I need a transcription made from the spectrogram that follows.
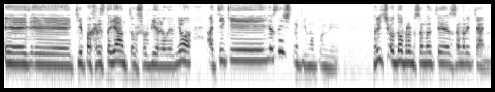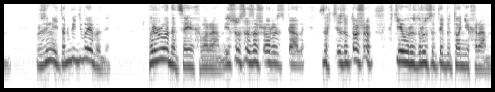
е, е, типа християн, то, що вірили в нього, а тільки язичник йому поміг. Притча о доброму самаритянині. Розумієте, робіть виводи. Природа це є хворам. Ісуса за що розпяли? За, за те, що хотів розрусити бетонні храми,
